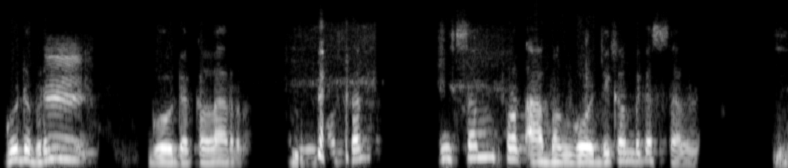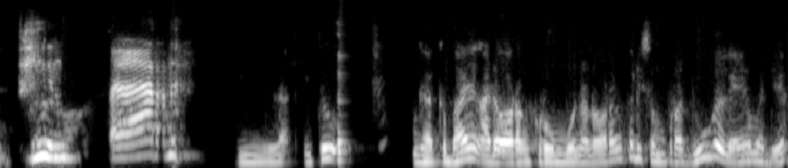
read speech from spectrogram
Gue udah berhenti, hmm. gue udah kelar di pos kan. Disemprot abang Gojek sampai kesel. Pintar. Gila, itu nggak kebayang ada orang kerumunan orang tuh disemprot juga kayaknya sama dia.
